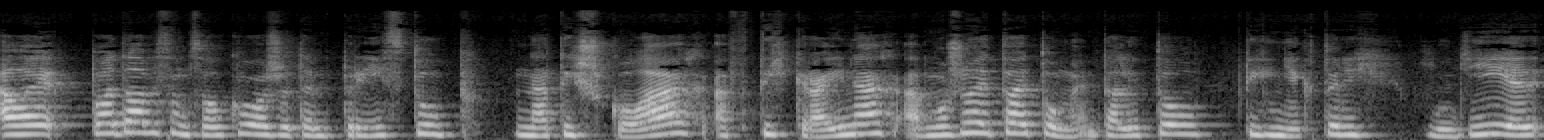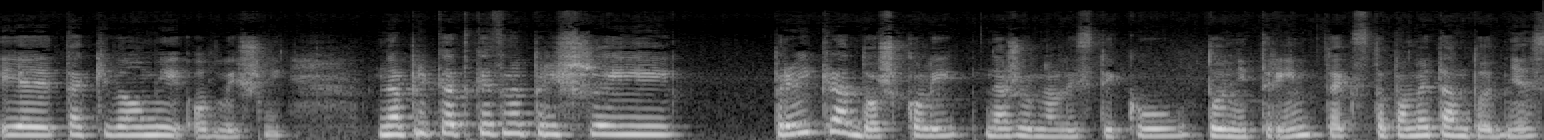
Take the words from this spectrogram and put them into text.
ale povedala by som celkovo, že ten prístup na tých školách a v tých krajinách, a možno je to aj tou mentalitou tých niektorých ľudí, je, je taký veľmi odlišný. Napríklad, keď sme prišli prvýkrát do školy na žurnalistiku do Nitry, tak si to pamätám dodnes,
